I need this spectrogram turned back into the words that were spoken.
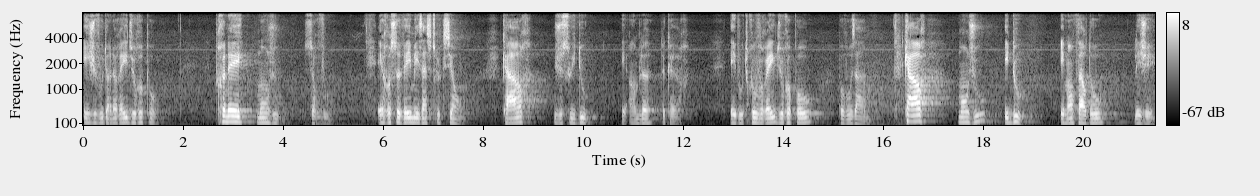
et je vous donnerai du repos. Prenez mon joug sur vous et recevez mes instructions, car je suis doux et humble de cœur, et vous trouverez du repos pour vos âmes. Car mon joug est doux et mon fardeau léger.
